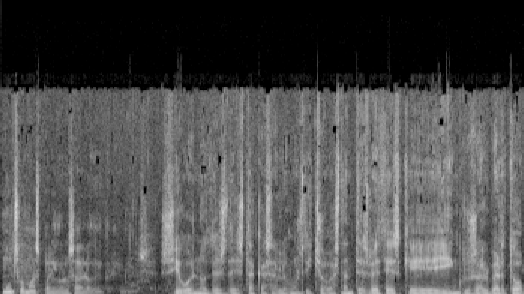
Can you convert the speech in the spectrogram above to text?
Mucho más peligrosa de lo que creemos. Sí, bueno, desde esta casa lo hemos dicho bastantes veces, que incluso Alberto,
